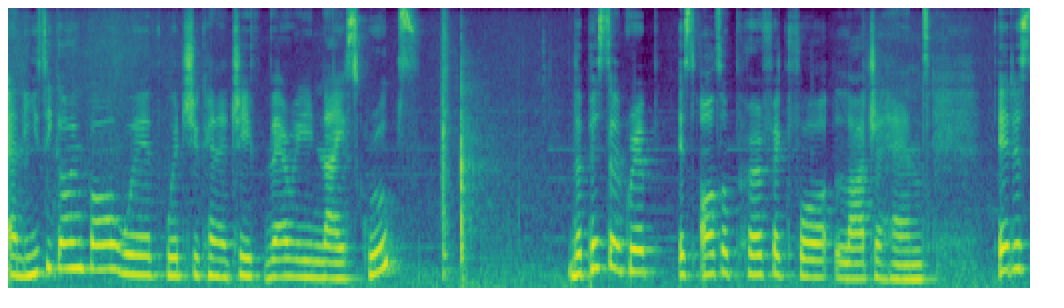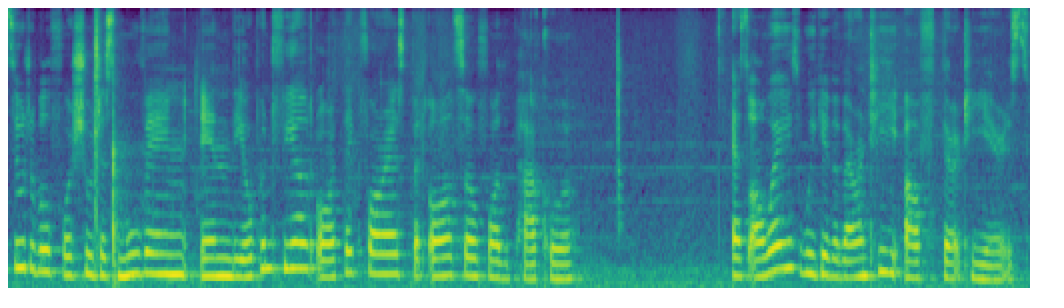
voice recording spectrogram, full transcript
an easygoing bow with which you can achieve very nice groups. The pistol grip is also perfect for larger hands. It is suitable for shooters moving in the open field or thick forest, but also for the parkour. As always, we give a warranty of 30 years.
